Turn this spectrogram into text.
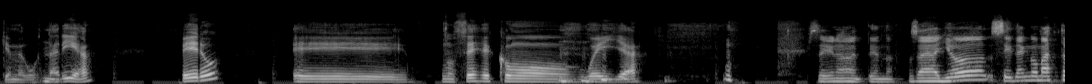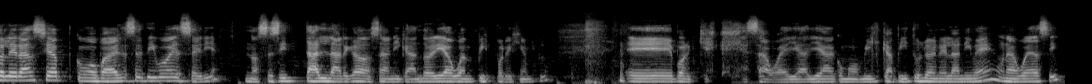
que me mm. gustaría, pero eh, no sé, es como, güey, ya. Sí, no entiendo. O sea, yo sí tengo más tolerancia como para ese tipo de serie. No sé si tan larga, o sea, ni cagando vería One Piece, por ejemplo. Eh, porque es que esa wea ya lleva como mil capítulos en el anime, una wea así.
